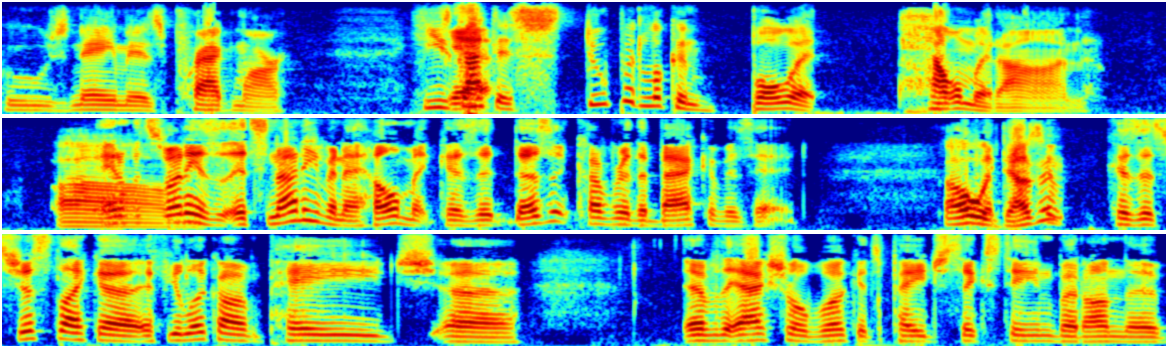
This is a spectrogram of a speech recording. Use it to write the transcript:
whose name is Pragmar. He's yeah. got this stupid looking bullet helmet on. Um, and what's funny is it's not even a helmet because it doesn't cover the back of his head. Oh, it doesn't? Because it's just like a. If you look on page uh, of the actual book, it's page 16, but on the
